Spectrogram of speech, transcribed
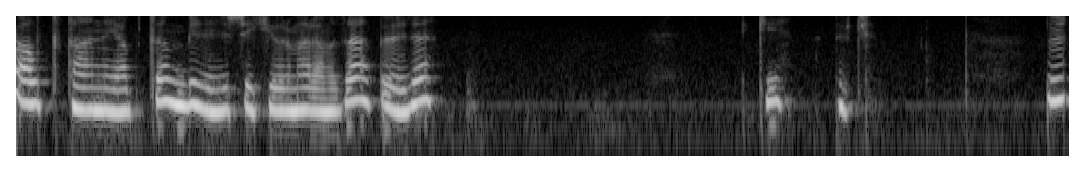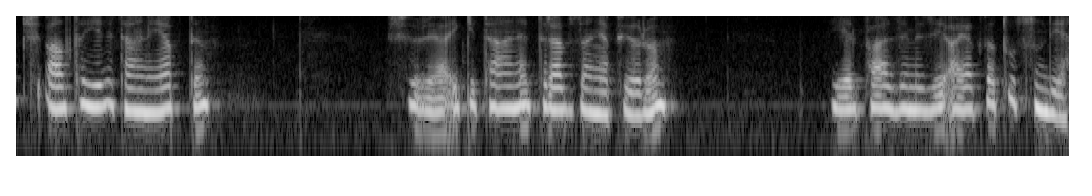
6 tane yaptım. Bir zincir çekiyorum aramıza. Böyle 2 3 3, 6, 7 tane yaptım. Şuraya iki tane trabzan yapıyorum. Yelpazemizi ayakta tutsun diye.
